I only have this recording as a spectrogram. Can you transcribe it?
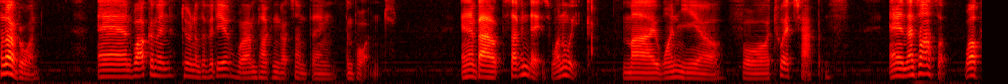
Hello everyone, and welcome in to another video where I'm talking about something important. In about seven days, one week, my one year for Twitch happens. And that's awesome. Well,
